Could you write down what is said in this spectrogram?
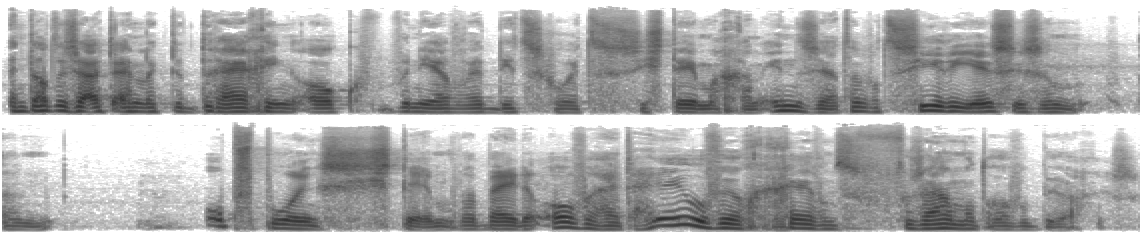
En dat is uiteindelijk de dreiging ook wanneer we dit soort systemen gaan inzetten. Wat Syrië is, is een, een opsporingssysteem waarbij de overheid heel veel gegevens verzamelt over burgers.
